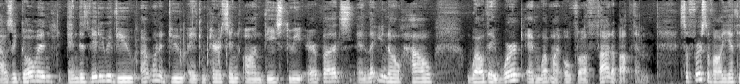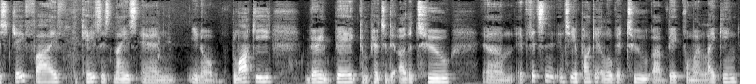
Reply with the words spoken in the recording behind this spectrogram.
How's it going? In this video review, I want to do a comparison on these three earbuds and let you know how well they work and what my overall thought about them. So first of all, you have this J5. The case is nice and, you know, blocky, very big compared to the other two. Um, it fits in, into your pocket a little bit too uh, big for my liking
